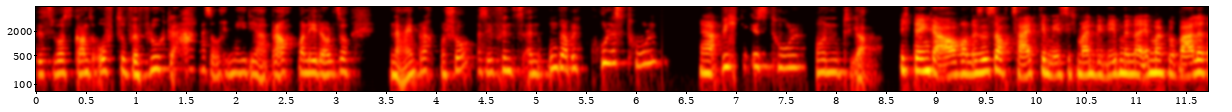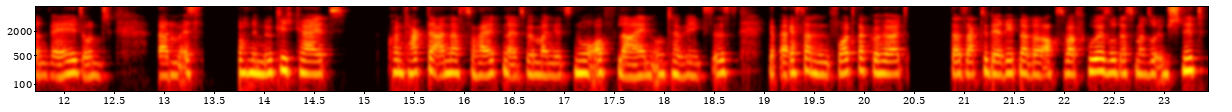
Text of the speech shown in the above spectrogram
das was ganz oft so verflucht wird. Ah, Social Media braucht man nicht oder so. Nein, braucht man schon. Also ich finde es ein unglaublich cooles Tool, ja. wichtiges Tool und ja. Ich denke auch und es ist auch zeitgemäß. Ich meine, wir leben in einer immer globaleren Welt und ähm, es ist doch eine Möglichkeit, Kontakte anders zu halten, als wenn man jetzt nur offline unterwegs ist. Ich habe gestern einen Vortrag gehört da sagte der Redner dann auch, es war früher so, dass man so im Schnitt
